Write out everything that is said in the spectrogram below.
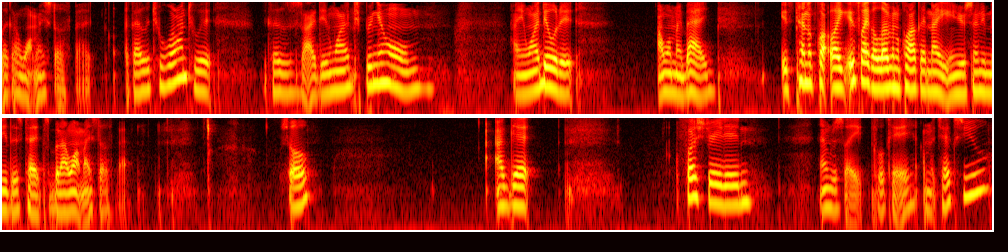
like I want my stuff back. Like I let you hold on to it because I didn't want to bring it home. I didn't want to deal with it. I want my bag. It's ten o'clock. Like it's like eleven o'clock at night, and you're sending me this text, but I want my stuff back. So I get frustrated. I'm just like, okay, I'm gonna text you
